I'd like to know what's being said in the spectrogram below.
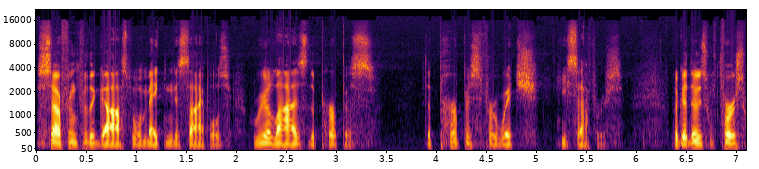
suffering for the gospel and making disciples. Realize the purpose, the purpose for which he suffers. Look at those first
